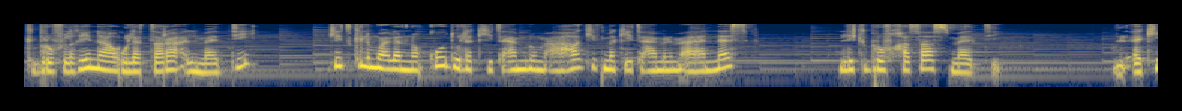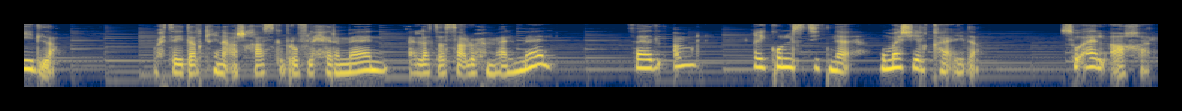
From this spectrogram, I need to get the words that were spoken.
كبروا في الغنى ولا الثراء المادي كيتكلموا على النقود ولا كيتعاملوا معها كيف ما كيتعامل معها الناس اللي كبروا في خصاص مادي. بالأكيد لا. وحتى إذا لقينا أشخاص كبروا في الحرمان على تصالح مع المال فهذا الأمر غيكون الاستثناء وماشي القاعدة. سؤال آخر.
